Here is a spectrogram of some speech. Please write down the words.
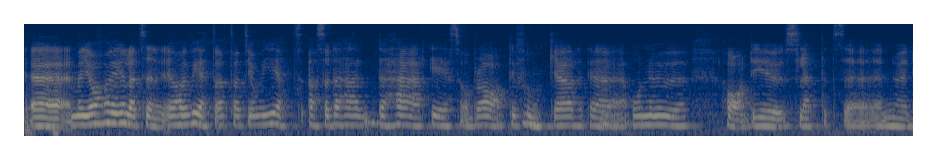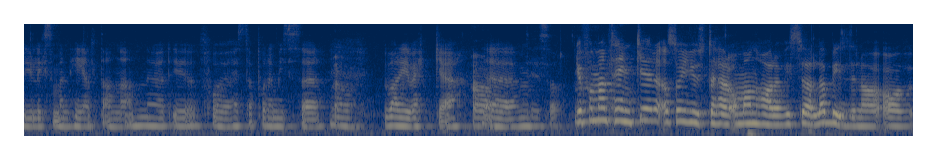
Eh, men jag har ju hela tiden, jag har vetat att jag vet, alltså det här, det här är så bra, det funkar. Eh, och nu har det ju släppts, eh, nu är det ju liksom en helt annan, nu är det ju, får jag hästar på remisser Ja. varje vecka. Ja, det är så. Ja, för man tänker alltså just det här om man har den visuella bilden av,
